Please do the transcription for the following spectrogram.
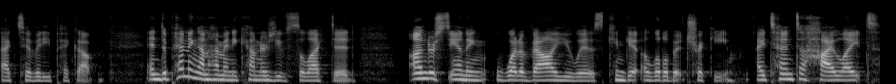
activity pick up. And depending on how many counters you've selected, understanding what a value is can get a little bit tricky. I tend to highlight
